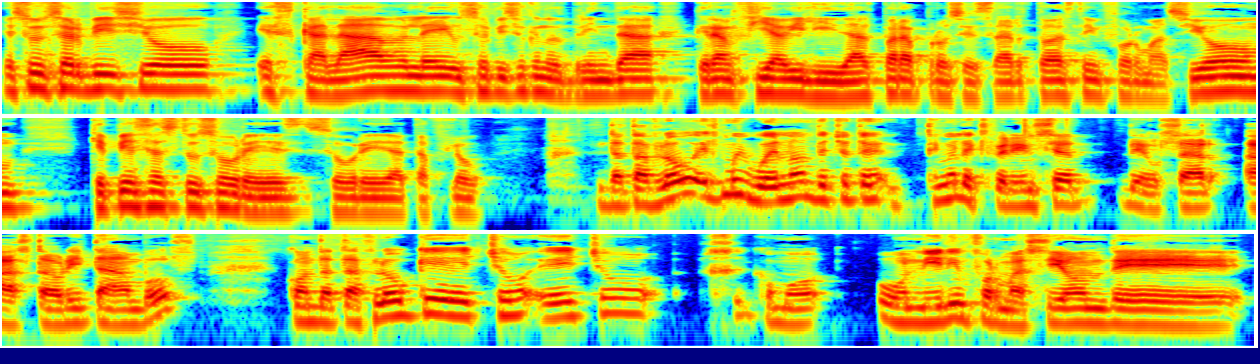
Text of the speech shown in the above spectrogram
es un servicio escalable, un servicio que nos brinda gran fiabilidad para procesar toda esta información. ¿Qué piensas tú sobre, sobre Dataflow? Dataflow es muy bueno. De hecho, tengo la experiencia de usar hasta ahorita ambos. Con Dataflow, que he hecho? He hecho como unir información de,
